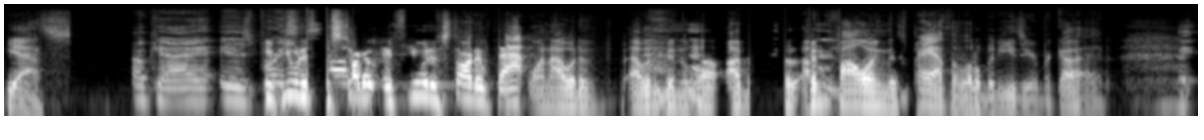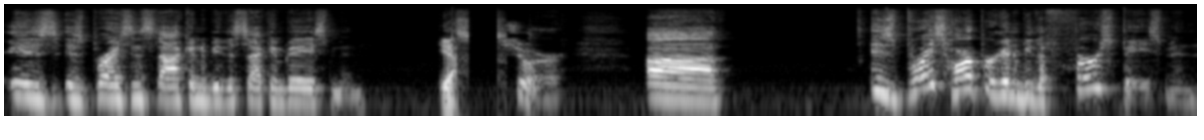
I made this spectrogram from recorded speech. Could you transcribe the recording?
Yes. Okay. Is Bryson if you would have started if you would have started that one, I would have I would have been I've, I've been following this path a little bit easier. But go ahead. Is is Bryson Stott going to be the second baseman? Yes. Sure. Uh, is Bryce Harper going to be the first baseman?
